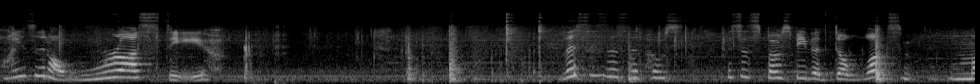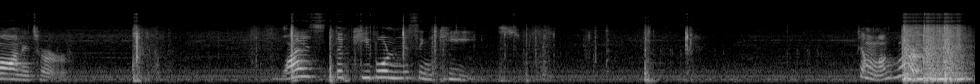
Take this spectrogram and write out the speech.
Why is it all rusty? This is supposed. This is supposed to be the deluxe monitor. Why is the keyboard missing keys? Come on, work.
